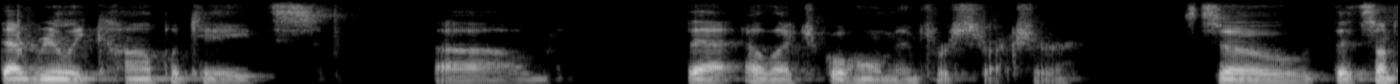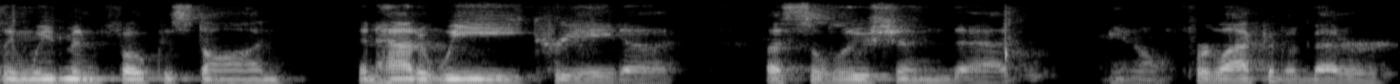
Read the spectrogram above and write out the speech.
that really complicates um, that electrical home infrastructure. So that's something we've been focused on and how do we create a, a solution that you know, for lack of a better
